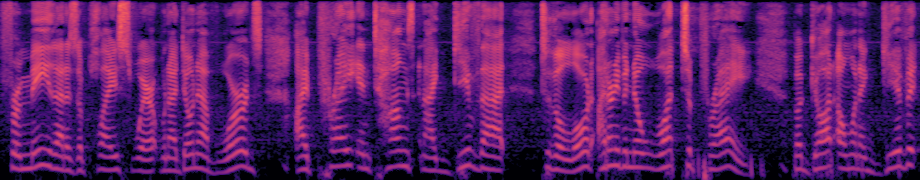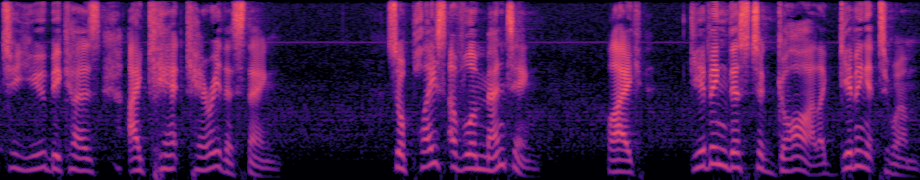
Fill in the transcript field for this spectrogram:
for me, that is a place where when I don't have words, I pray in tongues and I give that to the Lord. I don't even know what to pray. But God, I want to give it to you because I can't carry this thing. So, a place of lamenting, like giving this to God, like giving it to Him.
